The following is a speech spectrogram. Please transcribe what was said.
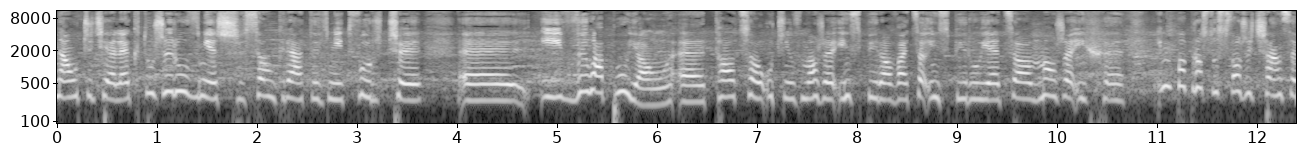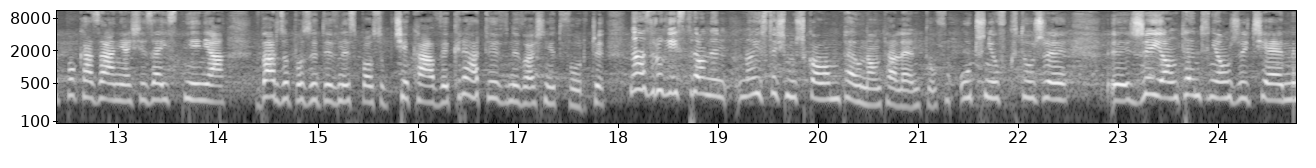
nauczyciele, którzy również są kreatywni, twórczy e, i wyłapują e, to, co uczniów może inspirować, co inspiruje, co może ich e, im po prostu stworzyć szansę pokazania się, zaistnienia w bardzo pozytywny sposób, ciekawy, kreatywny, właśnie twórczy. No a z drugiej strony no, jesteśmy szkołą pełną talentów, uczniów, którzy żyją, tętnią życiem.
